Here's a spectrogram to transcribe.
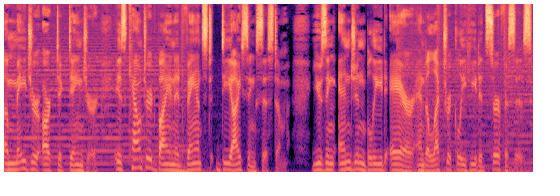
a major Arctic danger is countered by an advanced de-icing system, using engine bleed air and electrically heated surfaces,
